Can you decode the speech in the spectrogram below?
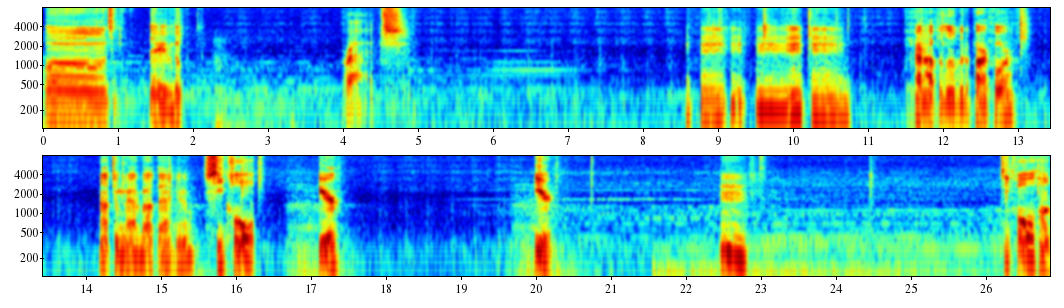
One, there we go. Right. Turn off a little bit of parkour. Not too mad about that, you know. Seek hole. Here. Here. Hmm. Seek hole, huh?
